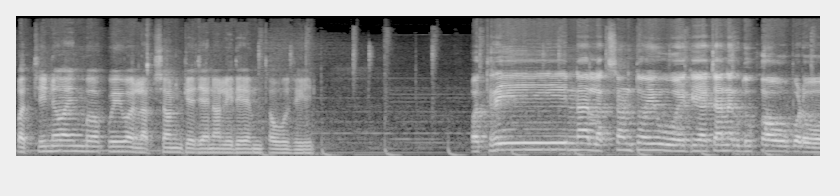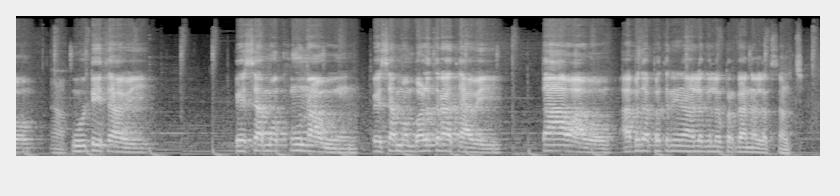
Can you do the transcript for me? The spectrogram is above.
પથરીનો એમ કોઈ એવા લક્ષણ કે જેના લીધે એમ થવું જોઈએ? પથરીના લક્ષણ તો એવું હોય કે અચાનક દુખાવો પડવો. ઉલટી થાવી પેશાબમાં ખૂન આવવું પેશાબમાં બળતરા થાવી તાવ આવો આ બધા પથરીના અલગ અલગ પ્રકારના લક્ષણ છે.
